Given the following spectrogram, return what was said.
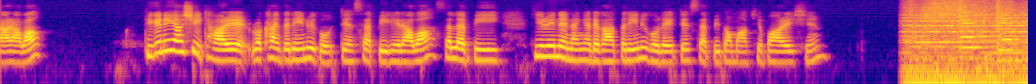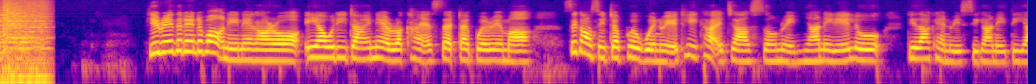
ရတာပါ။ဒီကနေ့ရရှိထားတဲ့ရခိုင်သတင်းတွေကိုတင်ဆက်ပေးခဲ့တာပါဆက်လက်ပြီးပြည်ရင်းနဲ့နိုင်ငံတကာသတင်းတွေကိုလည်းတင်ဆက်ပေးသွားမှာဖြစ်ပါတယ်ရှင်ပြည်ရင်းသတင်းတပေါက်အနေနဲ့ကတော့အေယာဝတီတိုင်းနဲ့ရခိုင်အဆက်တိုက်ပွဲတွေမှာစစ်ကောင်စီတပ်ဖွဲ့ဝင်တွေအထိခိုက်အကြဆုံးတွေများနေတယ်လို့ဒေသခံတွေစီကနေသိရ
